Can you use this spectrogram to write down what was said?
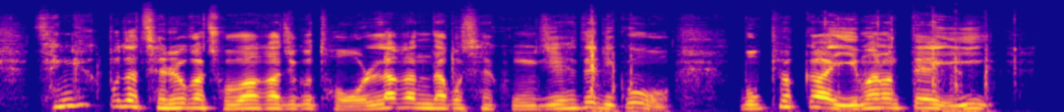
생각보다 재료가 좋아가지고 더 올라간다고 제가 공지해드리고 목표가 2만원대 이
